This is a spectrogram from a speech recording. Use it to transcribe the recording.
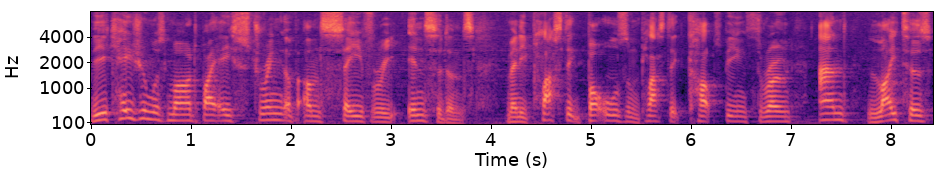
The occasion was marred by a string of unsavoury incidents, many plastic bottles and plastic cups being thrown, and lighters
